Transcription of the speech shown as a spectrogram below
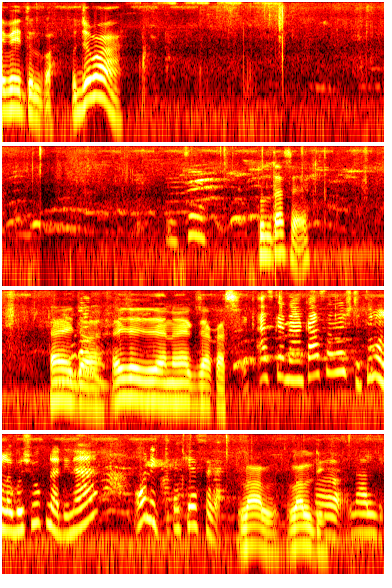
এবেই তুলবা। বুঝছ মা? তুলতাছে? এই তো এই যে যেন এক জাক আছে। আজকে না কাঁচা মিষ্টি তুলন লাগবে শুকনা দি না? অনেক টাকা কেসে গা। লাল লাল দি।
